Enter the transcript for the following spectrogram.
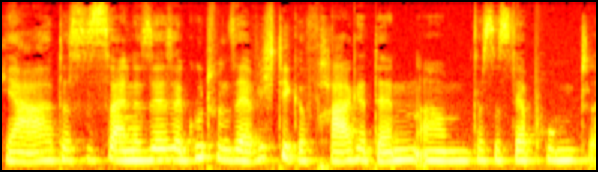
Ja, das ist eine sehr, sehr gute und sehr wichtige Frage, denn ähm, das ist der Punkt, äh,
